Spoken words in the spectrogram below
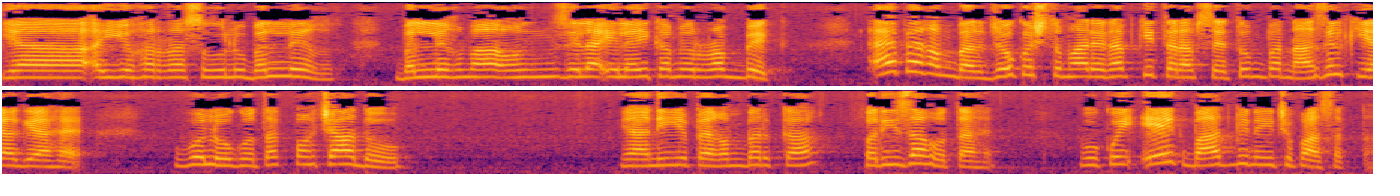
یا ایوہ الرسول بلغ بلغ ما انزل الیک من ربک۔ اے پیغمبر، جو کچھ تمہارے رب کی طرف سے تم پر نازل کیا گیا ہے، وہ لوگوں تک پہنچا دو۔ یعنی یہ پیغمبر کا فریضہ ہوتا ہے، وہ کوئی ایک بات بھی نہیں چھپا سکتا۔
